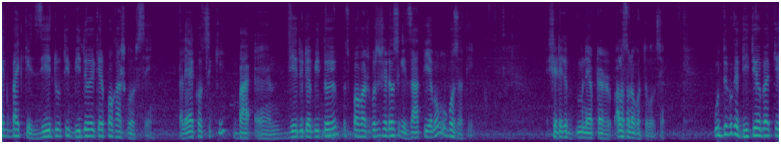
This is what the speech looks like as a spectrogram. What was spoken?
এক বাক্যে যে দুটি বিধেয়কের প্রকাশ করছে, তাহলে এক হচ্ছে কি? বা যে দুটা বিধেয়ক প্রকাশ করছে সেটা হচ্ছে কি? জাতি এবং উপজাতি। সেটাকে মানে আপনার আলোচনা করতে বলছে। উদ্দীপকের দ্বিতীয় বাক্যে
